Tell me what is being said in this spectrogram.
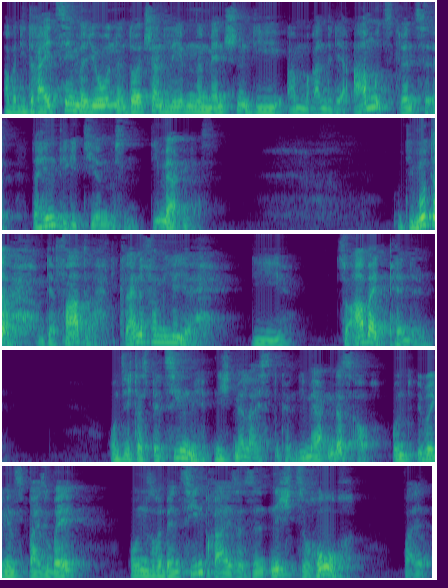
Aber die 13 Millionen in Deutschland lebenden Menschen, die am Rande der Armutsgrenze dahin vegetieren müssen, die merken das. Und die Mutter und der Vater, die kleine Familie, die zur Arbeit pendeln und sich das Benzin nicht mehr leisten können, die merken das auch. Und übrigens, by the way, unsere Benzinpreise sind nicht so hoch, weil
